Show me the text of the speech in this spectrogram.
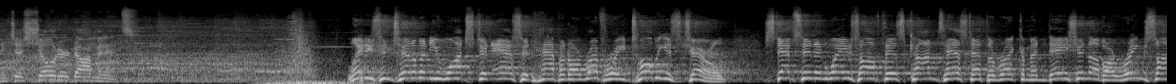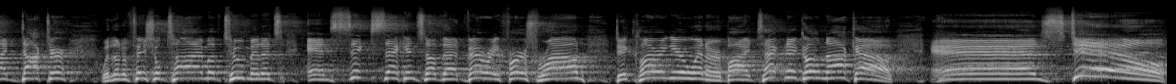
and just showed her dominance. Ladies and gentlemen, you watched it as it happened. Our referee, Tobias Gerald, steps in and waves off this contest at the recommendation of a ringside doctor with an official time of two minutes and six seconds of that very first round, declaring your winner by technical knockout and still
